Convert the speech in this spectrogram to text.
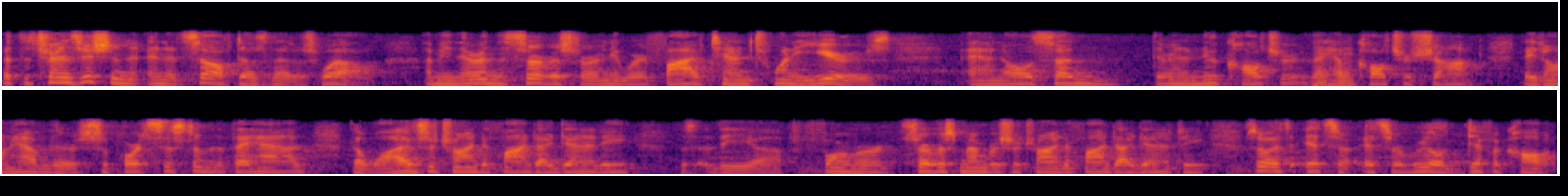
But the transition in itself does that as well. I mean, they're in the service for anywhere 5, 10, 20 years, and all of a sudden they're in a new culture. They have culture shock. They don't have their support system that they had. The wives are trying to find identity. The, the uh, former service members are trying to find identity. So it's, it's, a, it's a real difficult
